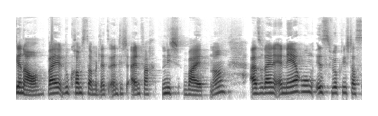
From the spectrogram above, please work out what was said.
Genau, weil du kommst damit letztendlich einfach nicht weit. Ne? Also deine Ernährung ist wirklich das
